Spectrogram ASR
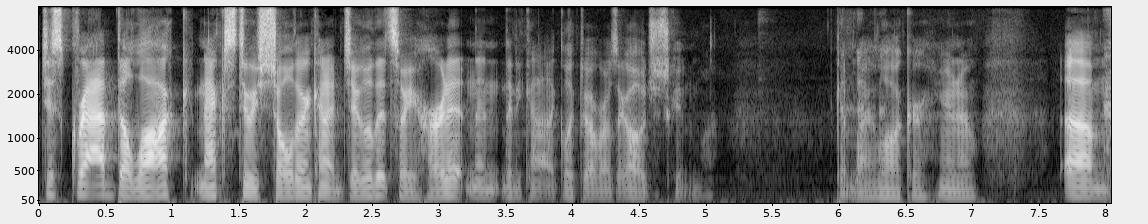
just grabbed the lock next to his shoulder and kind of jiggled it so he heard it. And then, then he kind of like looked over and was like, oh, just getting my, get my locker, you know? Um,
